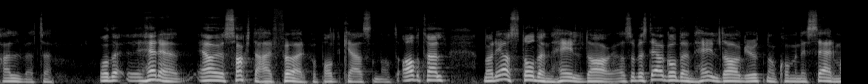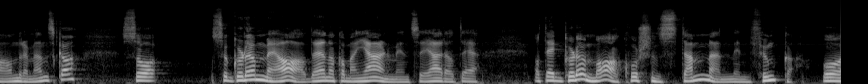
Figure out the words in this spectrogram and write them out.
helvete. Og det, her er, Jeg har jo sagt det her før på podkasten, at av og til når jeg har stått en hel dag altså Hvis jeg har gått en hel dag uten å kommunisere med andre mennesker, så, så glemmer jeg av Det er noe med hjernen min som gjør at jeg, at jeg glemmer av hvordan stemmen min funker. Og,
